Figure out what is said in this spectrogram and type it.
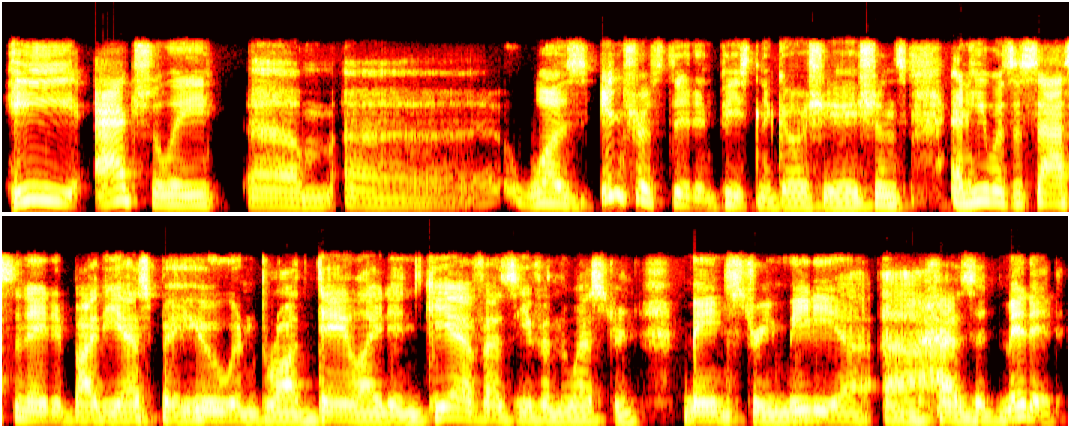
he actually um, uh, was interested in peace negotiations, and he was assassinated by the SBU in broad daylight in Kiev, as even the Western mainstream media uh, has admitted.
